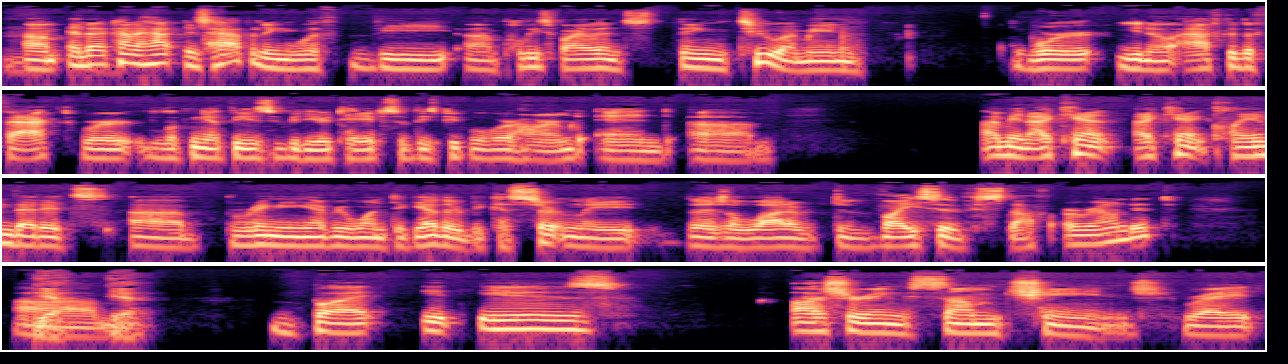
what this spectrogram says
Mm-hmm. Um, and that kind of ha- is happening with the uh, police violence thing too. I mean, we're you know after the fact we're looking at these videotapes of these people who were harmed, and um, I mean I can't I can't claim that it's uh, bringing everyone together because certainly there's a lot of divisive stuff around it. Um, yeah, yeah. But it is ushering some change, right?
